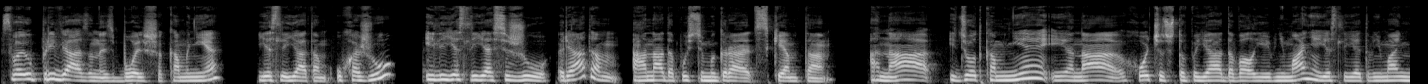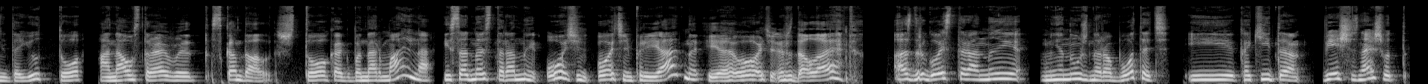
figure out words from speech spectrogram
свою привязанность больше ко мне. Если я там ухожу, или если я сижу рядом, а она, допустим, играет с кем-то, она идет ко мне, и она хочет, чтобы я давал ей внимание. Если я это внимание не даю, то она устраивает скандал, что как бы нормально. И с одной стороны, очень-очень приятно, и я очень ждала это. А с другой стороны, мне нужно работать, и какие-то вещи, знаешь, вот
